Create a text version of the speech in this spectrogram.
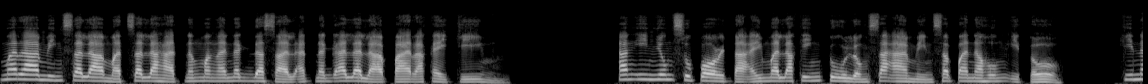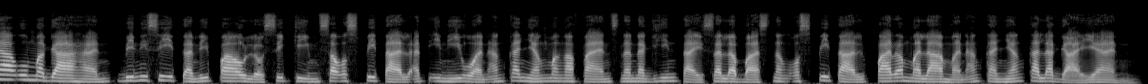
Maraming salamat sa lahat ng mga nagdasal at nag-alala para kay Kim. Ang inyong suporta ay malaking tulong sa amin sa panahong ito. Kinaumagahan, binisita ni Paulo si Kim sa ospital at iniwan ang kanyang mga fans na naghintay sa labas ng ospital para malaman ang kanyang kalagayan.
